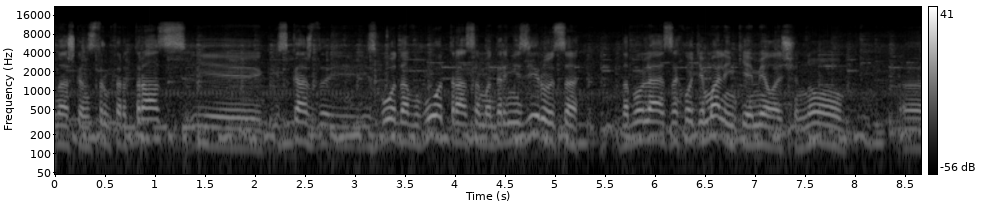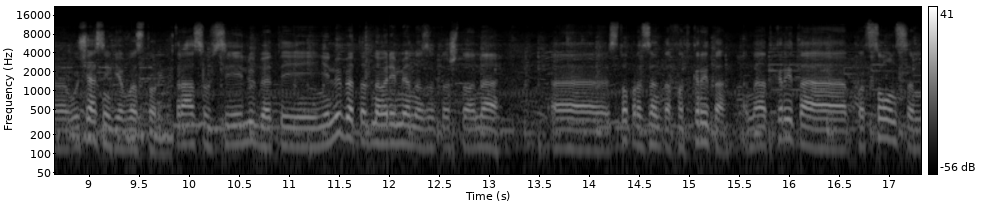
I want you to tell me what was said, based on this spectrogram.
наш конструктор трасс. И из, каждого, из года в год трасса модернизируется, добавляются хоть и маленькие мелочи, но участники в восторге. Трассу все любят и не любят одновременно за то, что она э, 100% открыта. Она открыта под солнцем.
